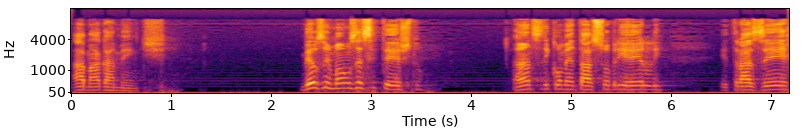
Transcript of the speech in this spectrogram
amargamente. Meus irmãos, esse texto, antes de comentar sobre ele e trazer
